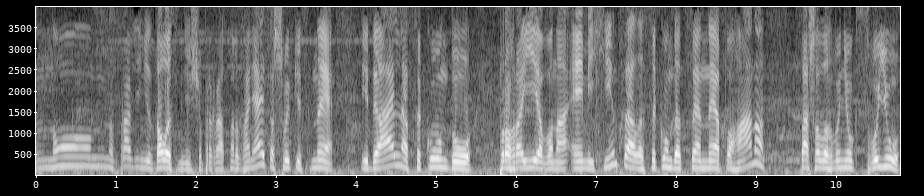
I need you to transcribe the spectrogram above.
ну насправді не здалося мені, що прекрасно розганяється. Швидкість не ідеальна. Секунду Програє вона Емі Хінце, але секунда це непогано. Саша Логвинюк свою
